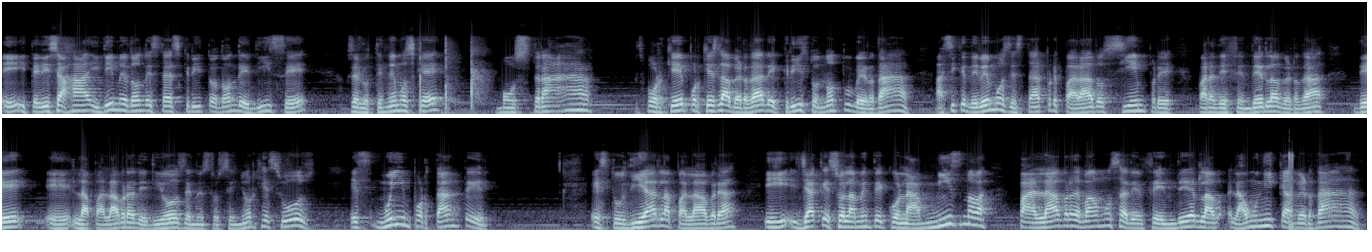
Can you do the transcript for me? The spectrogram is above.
y, te dice, ajá, y dime dónde está escrito, dónde dice, o sea, lo tenemos que mostrar, ¿Por qué? Porque es la verdad de Cristo, no tu verdad. Así que debemos de estar preparados siempre para defender la verdad de eh, la palabra de Dios, de nuestro Señor Jesús. Es muy importante estudiar la palabra y ya que solamente con la misma palabra vamos a defender la, única verdad.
